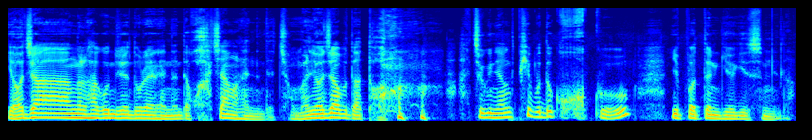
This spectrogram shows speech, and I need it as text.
여장을 하고 이제 노래를 했는데 화장을 했는데 정말 여자보다 더 아주 그냥 피부도 곱고 이뻤던 기억이 있습니다.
